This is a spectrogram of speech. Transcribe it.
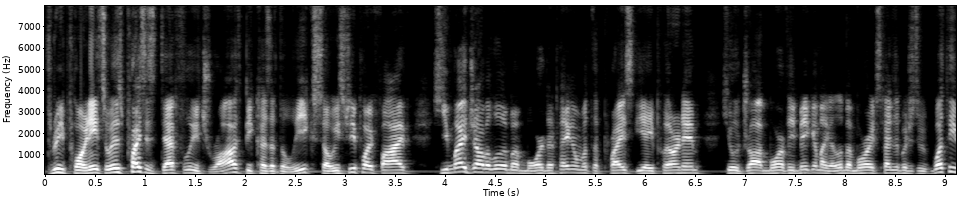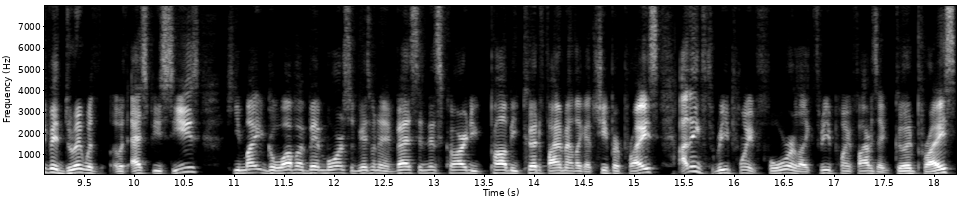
3.8. So his price is definitely dropped because of the leak. So he's 3.5. He might drop a little bit more depending on what the price EA put on him. He'll drop more if they make him like a little bit more expensive, which is what they've been doing with with SBCs. He might go up a bit more. So if you guys want to invest in this card, you probably could find him at like a cheaper price. I think 3.4 or like 3.5 is a good price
